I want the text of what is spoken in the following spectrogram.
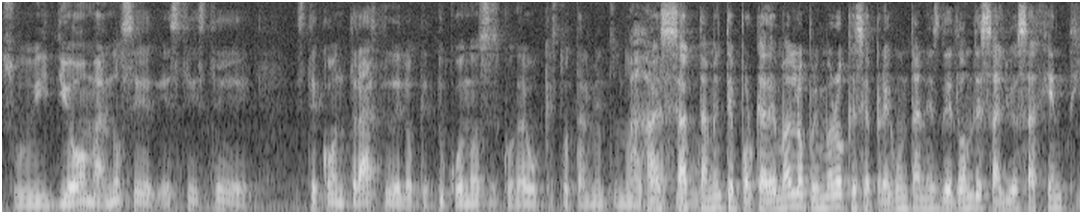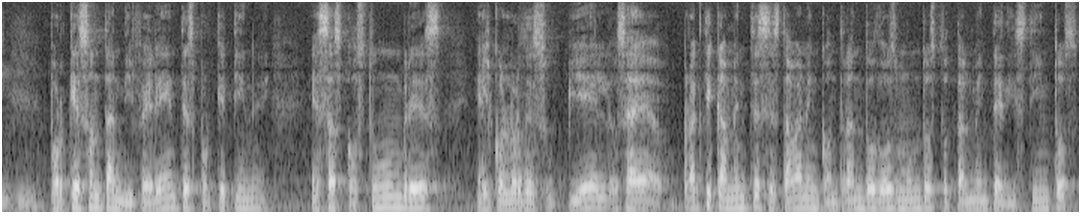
su idioma, no sé, este, este, este contraste de lo que tú conoces con algo que es totalmente nuevo. Ajá, exactamente, porque además lo primero que se preguntan es de dónde salió esa gente, por qué son tan diferentes, por qué tiene esas costumbres, el color de su piel, o sea, prácticamente se estaban encontrando dos mundos totalmente distintos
